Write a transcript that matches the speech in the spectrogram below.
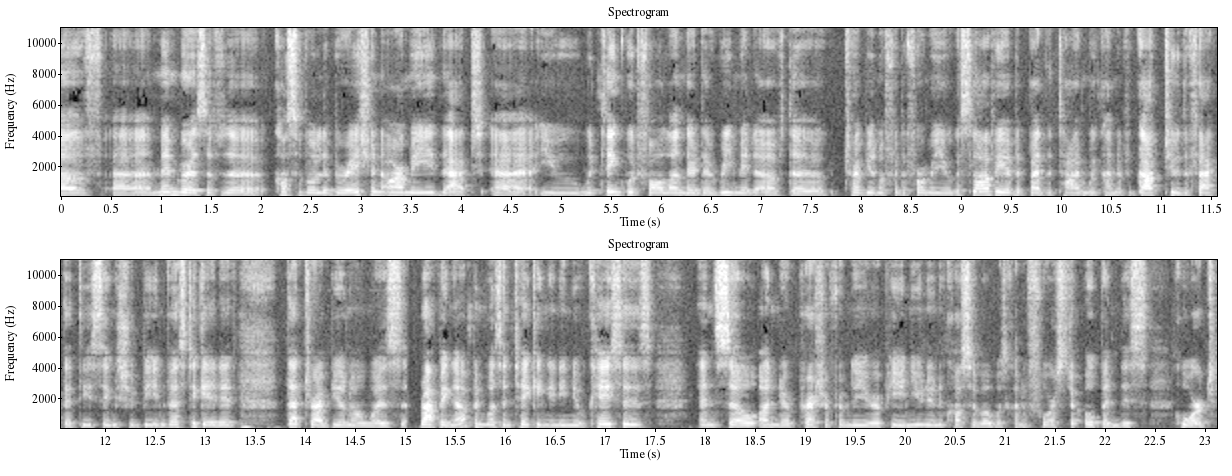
of uh, members of the Kosovo Liberation Army that uh, you would think would fall under the remit of the Tribunal for the Former Yugoslavia. But by the time we kind of got to the fact that these things should be investigated, that tribunal was wrapping up and wasn't taking any new cases. And so, under pressure from the European Union, Kosovo was kind of forced to open this court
